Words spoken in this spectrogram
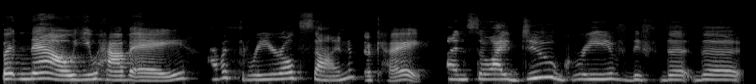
But now you have a I have a three year old son. okay. And so I do grieve the the the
